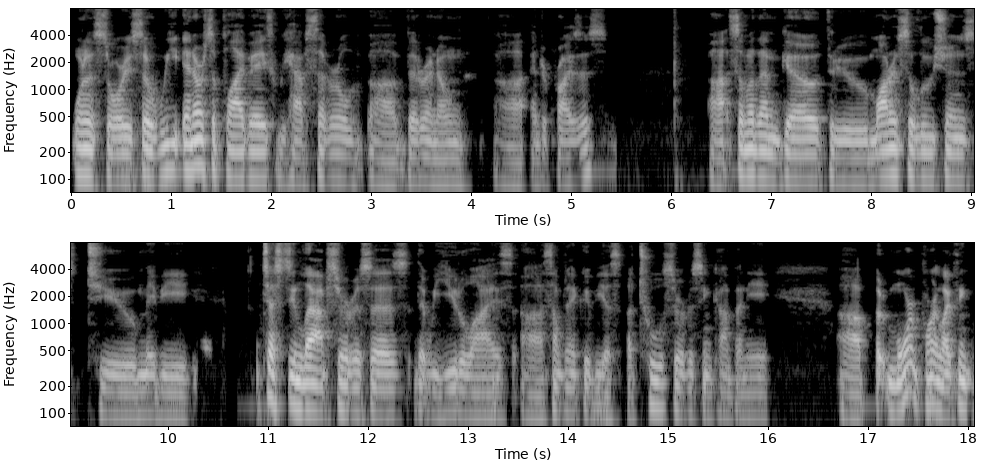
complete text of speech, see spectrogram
one of the stories. So we in our supply base we have several uh, veteran-owned uh, enterprises. Uh, some of them go through modern solutions to maybe testing lab services that we utilize. Uh, something that could be a, a tool servicing company. Uh, but more importantly, I think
